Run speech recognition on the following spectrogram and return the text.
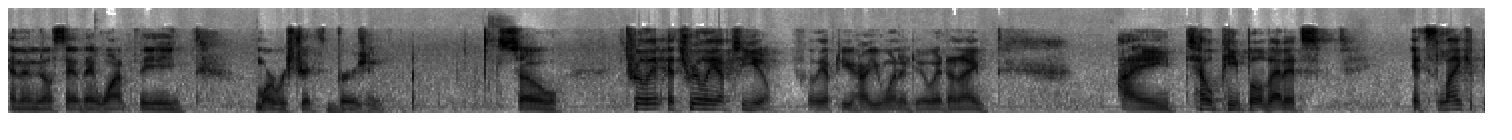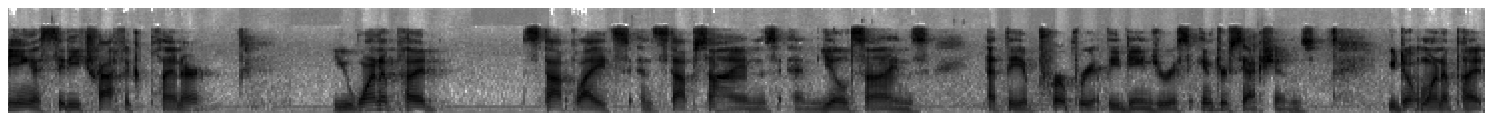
and then they'll say they want the more restricted version. So it's really it's really up to you. It's really up to you how you want to do it and I I tell people that it's it's like being a city traffic planner. You want to put stoplights and stop signs and yield signs at the appropriately dangerous intersections you don't want to put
